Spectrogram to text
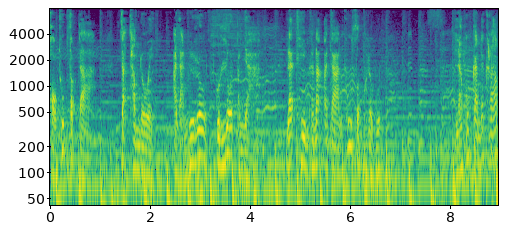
ของทุกสัปดาห์ จัดทำโดยอาจารย์วิโรธกุลโลดปัญญา และทีมคณะอาจารย์ผู้ทรงคุณวุฒิแล้วพบกันนะครับ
